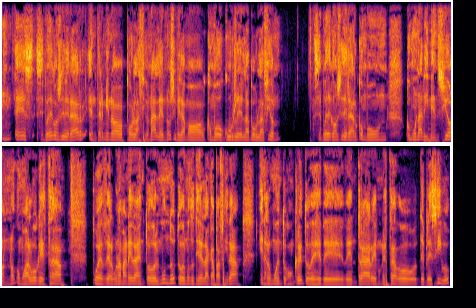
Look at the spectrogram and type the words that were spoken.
es, se puede considerar en términos poblacionales, ¿no? Si miramos cómo ocurre en la población, se puede considerar como un como una dimensión, ¿no? Como algo que está pues de alguna manera en todo el mundo, todo el mundo tiene la capacidad en algún momento concreto de, de, entrar en un estado depresivo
